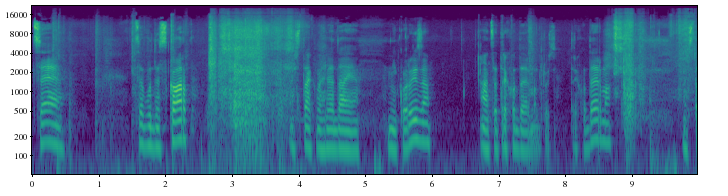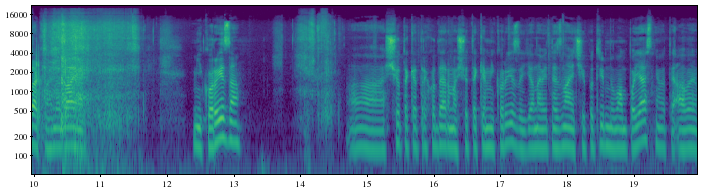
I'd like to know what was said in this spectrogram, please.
Це, це буде скарб. Ось так виглядає мікориза. А, це триходерма, друзі. Триходерма. Ось так виглядає мікориза. Що таке триходерма, що таке мікориза, я навіть не знаю, чи потрібно вам пояснювати, але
